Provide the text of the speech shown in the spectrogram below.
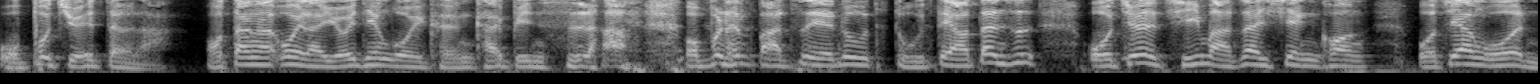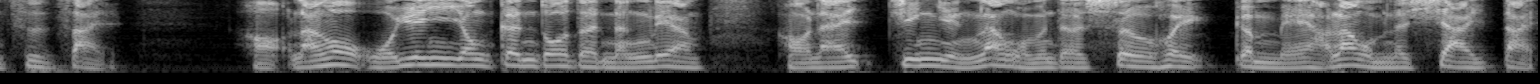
我不觉得啦，我当然未来有一天我也可能开宾士啦，我不能把自己的路堵掉。但是我觉得起码在现况，我这样我很自在，好，然后我愿意用更多的能量，好来经营，让我们的社会更美好，让我们的下一代。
